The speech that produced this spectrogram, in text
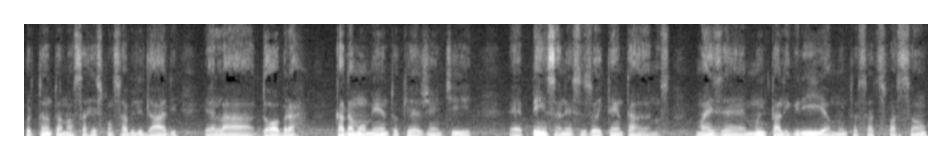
Portanto, a nossa responsabilidade ela dobra cada momento que a gente é, pensa nesses 80 anos. Mas é muita alegria, muita satisfação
